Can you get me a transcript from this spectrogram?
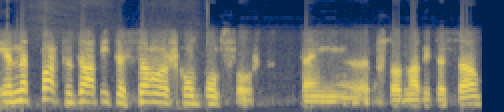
Na parte da habitação, eles com um ponto forte. Eh, apostado na habitação,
